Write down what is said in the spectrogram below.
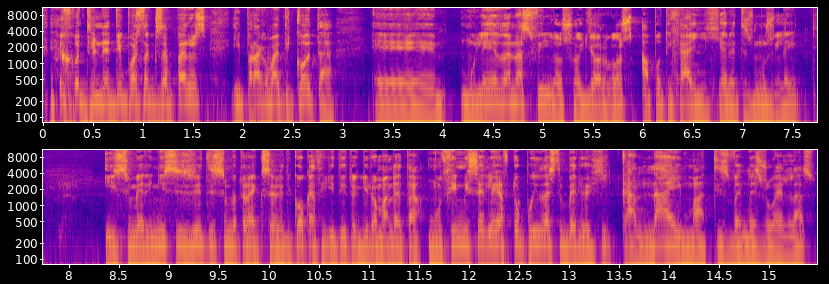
Έχω την εντύπωση ότι ξεπέρασε η πραγματικότητα. Ε, μου λέει εδώ ένας φίλος, ο Γιώργος, από τη Χάγη, χαιρετισμούς λέει. Η σημερινή συζήτηση με τον εξαιρετικό καθηγητή, τον κύριο Μανέτα, μου θύμισε, λέει, αυτό που είδα στην περιοχή Κανάιμα της Βενεζουέλας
